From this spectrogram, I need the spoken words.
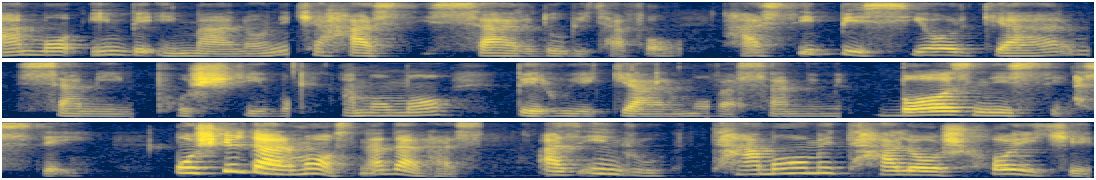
اما این به این معنا که هستی سرد و بیتفاوت. هستی بسیار گرم سمیم پشتیبان. اما ما به روی گرما و صمیمی باز نیستیم. هسته مشکل در ماست نه در هستی از این رو تمام تلاش هایی که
